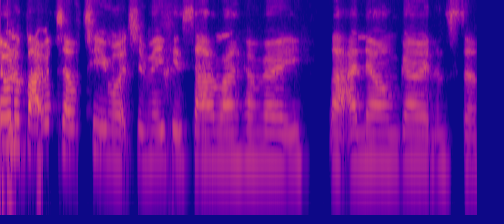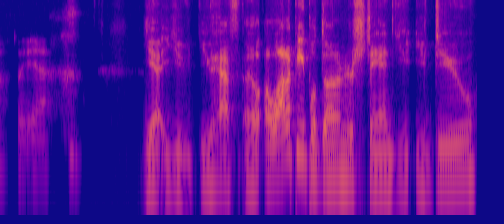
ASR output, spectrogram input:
I don't but, want to back myself too much and make it sound like I'm very like I know I'm going and stuff. But yeah. Yeah, you you have a, a lot of people don't understand. You you do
